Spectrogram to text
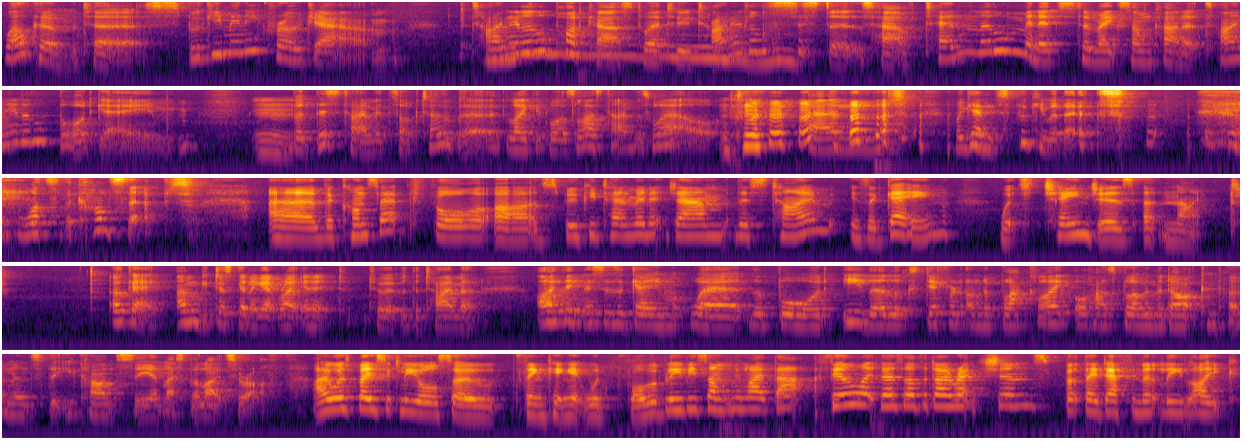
Welcome to Spooky Mini Crow Jam, a tiny little podcast where two tiny little sisters have 10 little minutes to make some kind of tiny little board game. But this time it's October, like it was last time as well. and we're getting spooky with it. What's the concept? Uh, the concept for our spooky 10 minute jam this time is a game which changes at night. Okay, I'm just going to get right in it to it with the timer. I think this is a game where the board either looks different under black light or has glow in the dark components that you can't see unless the lights are off. I was basically also thinking it would probably be something like that. I feel like there's other directions, but they definitely like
